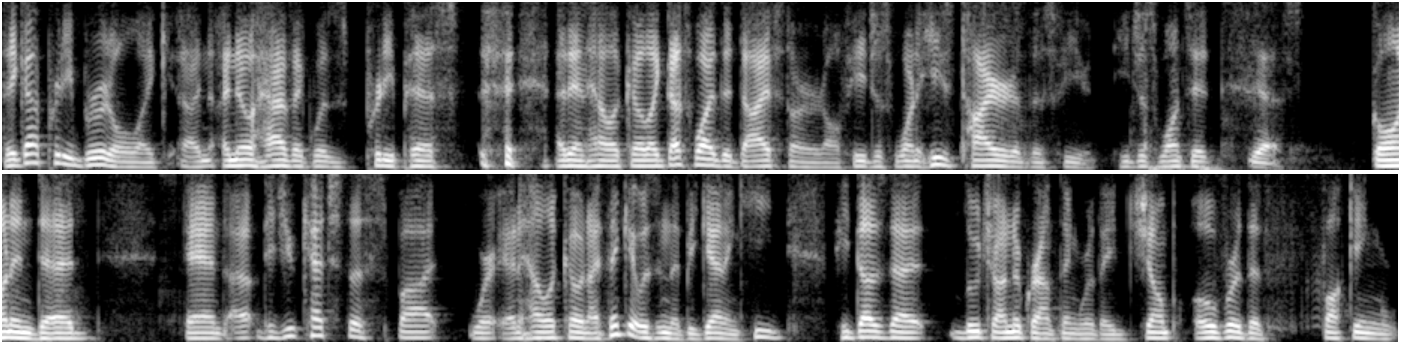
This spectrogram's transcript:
they got pretty brutal. Like I, I know Havoc was pretty pissed at Angelico. Like that's why the dive started off. He just wanted. He's tired of this feud. He just wants it. Yes. Gone and dead. And uh, did you catch the spot where Angelico? And I think it was in the beginning. He he does that Lucha Underground thing where they jump over the fucking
